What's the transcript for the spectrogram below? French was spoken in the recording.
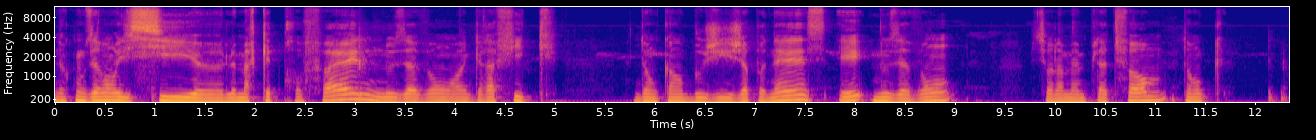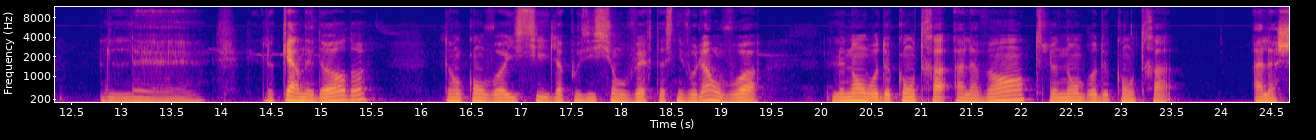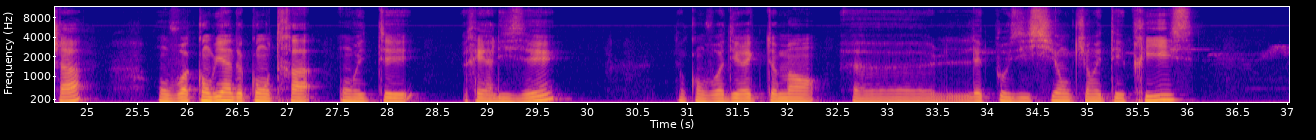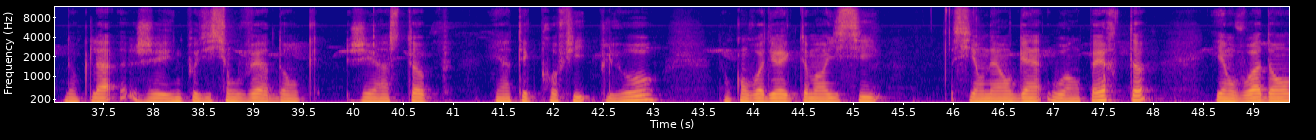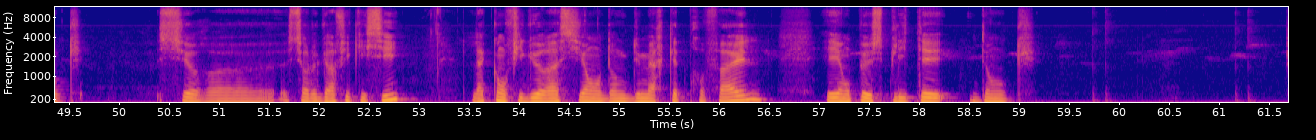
Donc nous avons ici euh, le market profile, nous avons un graphique donc en bougie japonaise et nous avons sur la même plateforme donc le carnet d'ordre. Donc on voit ici la position ouverte à ce niveau-là, on voit le nombre de contrats à la vente, le nombre de contrats à l'achat, on voit combien de contrats ont été réalisés, donc on voit directement euh, les positions qui ont été prises. Donc là j'ai une position ouverte donc j'ai un stop et un take profit plus haut. Donc on voit directement ici si on est en gain ou en perte et on voit donc sur, euh, le graphique ici la configuration du market profile et on peut splitter donc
